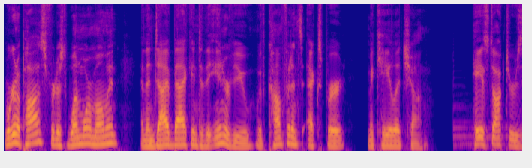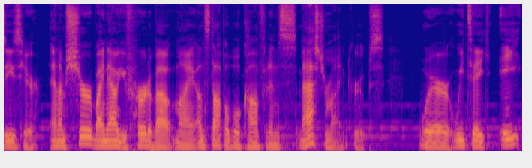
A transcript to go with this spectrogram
We're going to pause for just one more moment and then dive back into the interview with confidence expert Michaela Chung. Hey, it's Dr. Aziz here, and I'm sure by now you've heard about my Unstoppable Confidence Mastermind groups, where we take eight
